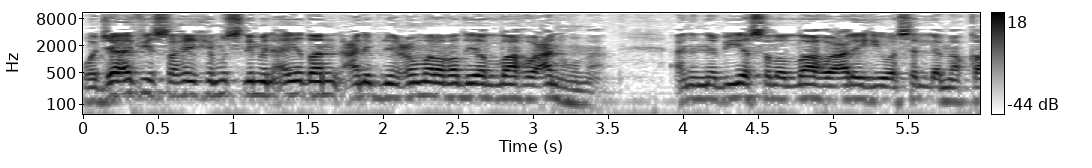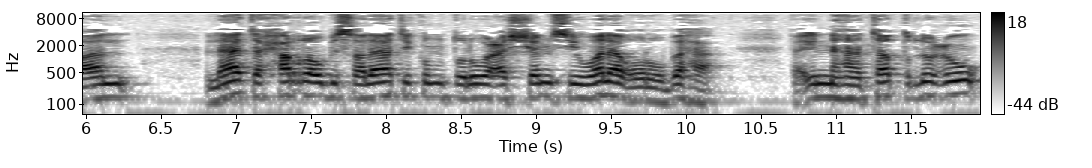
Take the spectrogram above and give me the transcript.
وجاء في صحيح مسلم أيضا عن ابن عمر رضي الله عنهما أن النبي صلى الله عليه وسلم قال لا تحروا بصلاتكم طلوع الشمس ولا غروبها فإنها تطلع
